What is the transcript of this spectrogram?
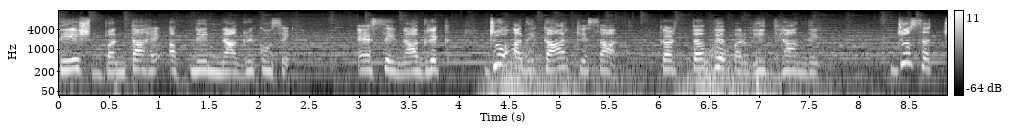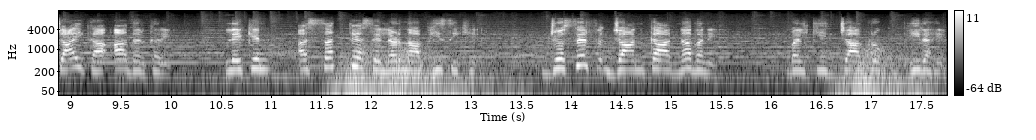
देश बनता है अपने नागरिकों से। ऐसे नागरिक जो अधिकार के साथ कर्तव्य पर भी ध्यान दें, जो सच्चाई का आदर करें, लेकिन असत्य से लड़ना भी सीखें, जो सिर्फ़ जानकार न बने, बल्कि जागरूक भी रहें।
